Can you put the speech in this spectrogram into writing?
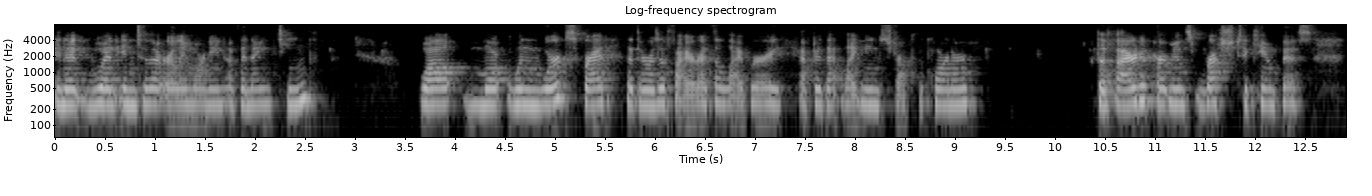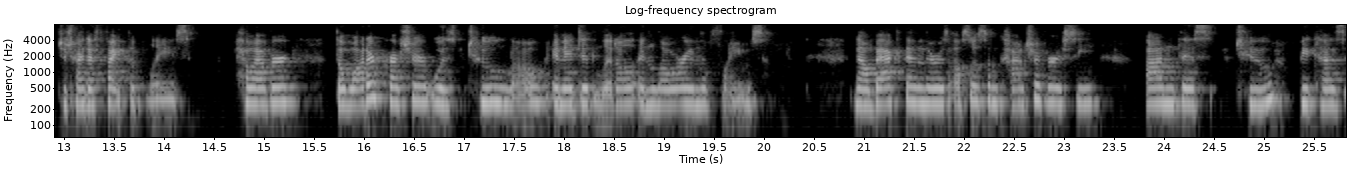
and it went into the early morning of the 19th. Well, more, when word spread that there was a fire at the library after that lightning struck the corner, the fire departments rushed to campus to try to fight the blaze. However, the water pressure was too low and it did little in lowering the flames. Now, back then, there was also some controversy on this too, because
